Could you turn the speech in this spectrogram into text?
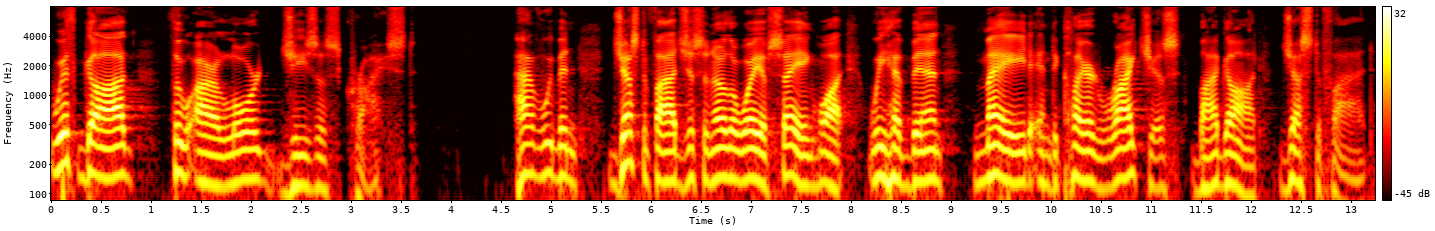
with God through our Lord Jesus Christ. Have we been justified? Just another way of saying what? We have been made and declared righteous by God, justified.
